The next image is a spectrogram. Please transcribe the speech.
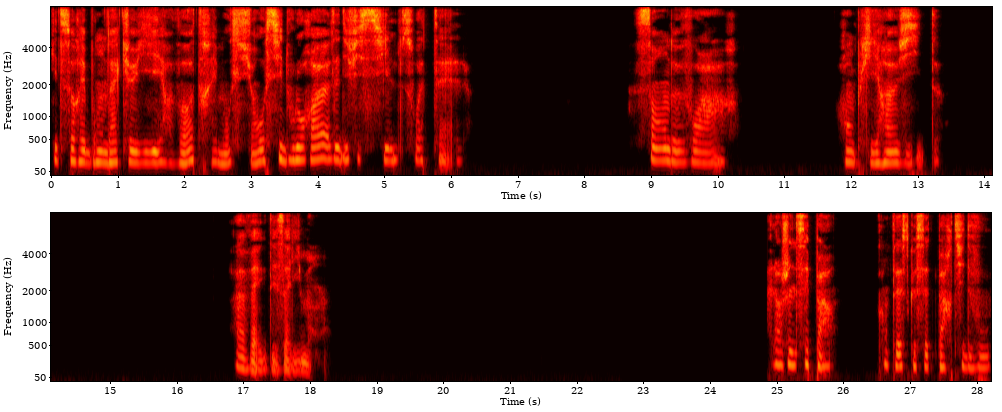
Qu'il serait bon d'accueillir votre émotion, aussi douloureuse et difficile soit-elle, sans devoir remplir un vide avec des aliments. Alors je ne sais pas quand est-ce que cette partie de vous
